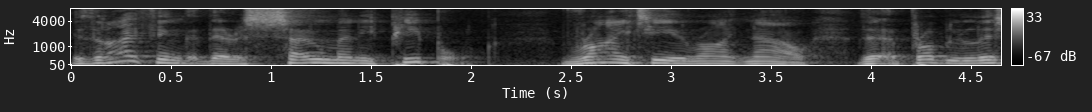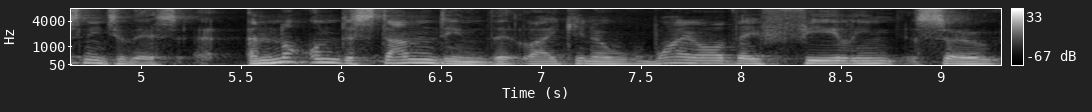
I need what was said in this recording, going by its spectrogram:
is that I think that there are so many people right here, right now, that are probably listening to this and not understanding that, like you know, why are they feeling so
